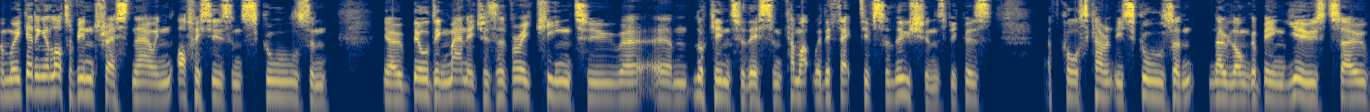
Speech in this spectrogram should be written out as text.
And we're getting a lot of interest now in offices and schools and you know, building managers are very keen to uh, um, look into this and come up with effective solutions because of course, currently schools are no longer being used. So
